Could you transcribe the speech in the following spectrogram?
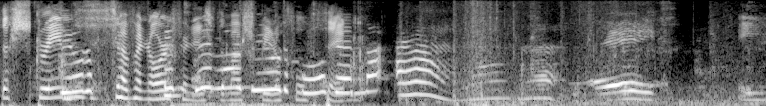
The screams of an orphan is the most beautiful thing. Hey. Hey,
